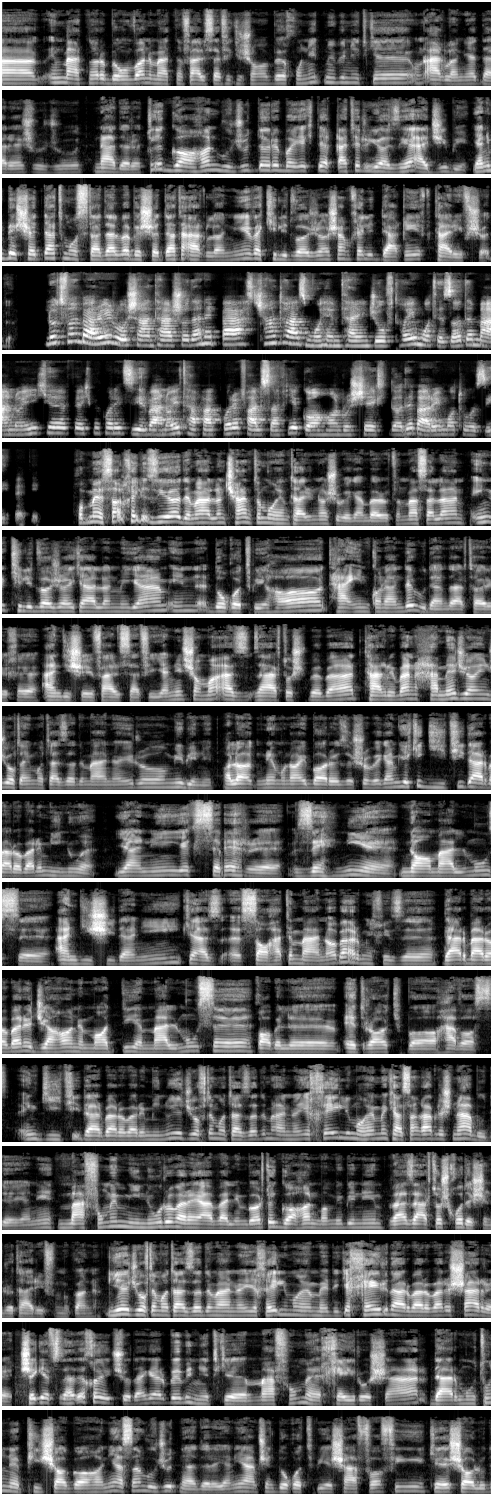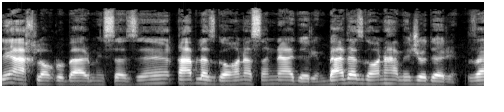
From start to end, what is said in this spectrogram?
این متن رو به عنوان متن فلسفی که شما بخونید می‌بینید که اون اقلانیت درش وجود نداره. توی گاهان وجود داره با یک دقت ریاضی عجیبی. یعنی به شدت مستدل و به شدت اقلانیه و کلیدواژه‌هاش هم خیلی دقیق تعریف شده. لطفا برای روشنتر شدن بحث چند تا از مهمترین جفتهای متضاد معنایی که فکر می‌کنید زیربنای تفکر فلسفی گاهان رو شکل داده برای ما توضیح بدید. خب مثال خیلی زیاده. من الان چند تا مهمتریناشو بگم براتون. مثلا این کلید واژه‌ای که الان میگم این دو قطبی ها تعیین کننده بودن در تاریخ اندیشه فلسفی. یعنی شما از زرتشت به بعد تقریبا همه جا این جفتای متضاد معنایی رو می‌بینید. حالا نمونای بارزش رو بگم. یکی گیتی در برابر مینوه. یعنی یک سپهر ذهنی ناملموس اندیشیدنی که از ساحت معنا برمیخیزه. در برابر جهان مادی ملموس قابل ادراک با حواس. این گیتی در برابر مینو یه جفت متضاد معنایی خیلی مهمه که اصلا قبلش نبوده. یعنی مفهوم مینو رو برای اولین بار توی گاهان ما می‌بینیم و زرتوش خودش این رو تعریف می‌کنه. یه جفت متضاد معنایی خیلی مهمه دیگه خیر در برابر شره. شگفت زده خواهید شد. اگر ببینید که مفهوم خیر و شر در متون پیشاگاهانی اصلا وجود نداره. یعنی همچین دو قطبی شفافی که شالوده اخلاق رو برمیسازه قبل از گاهان اصلا نداریم. بعد از گاهان همه جا داریم. و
